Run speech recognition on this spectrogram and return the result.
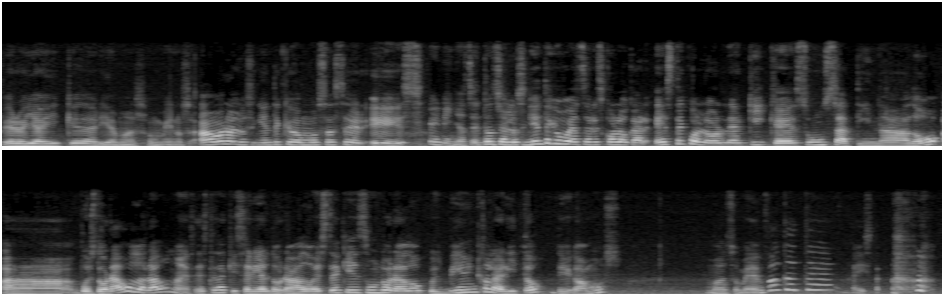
pero ya ahí quedaría más o menos ahora lo siguiente que vamos a hacer es ok niñas entonces lo siguiente que voy a hacer es colocar este color de aquí que es un satinado ah, pues dorado dorado no es este de aquí sería el dorado este de aquí es un dorado pues bien clarito digamos más o menos enfócate ahí está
